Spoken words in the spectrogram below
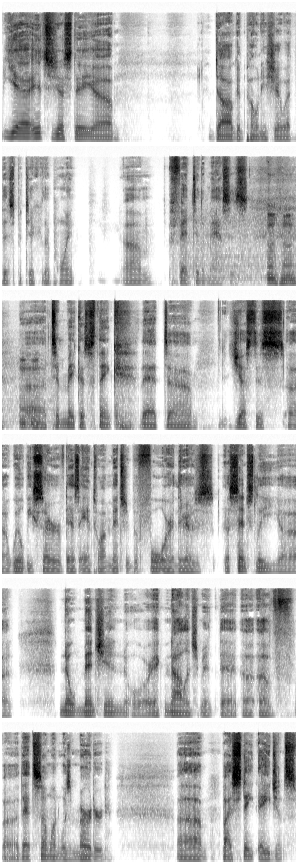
Yeah, it's just a uh, dog and pony show at this particular point, um, fed to the masses Mm-hmm. uh, to make us think that um, justice uh, will be served. As Antwann mentioned before, there's essentially uh, no mention or acknowledgement that uh, of uh, that someone was murdered uh, by state agents,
